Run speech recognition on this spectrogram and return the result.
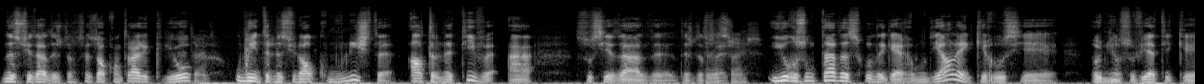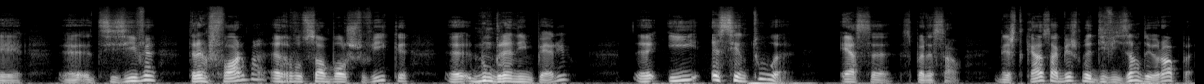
na Sociedade das Nações, ao contrário, criou uma internacional comunista alternativa à Sociedade das Nações. Nações. E o resultado da Segunda Guerra Mundial, em que a Rússia é, a União Soviética é, é decisiva, transforma a Revolução Bolchevique é, num grande império é, e acentua essa separação. Neste caso, há mesmo uma divisão da Europa.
